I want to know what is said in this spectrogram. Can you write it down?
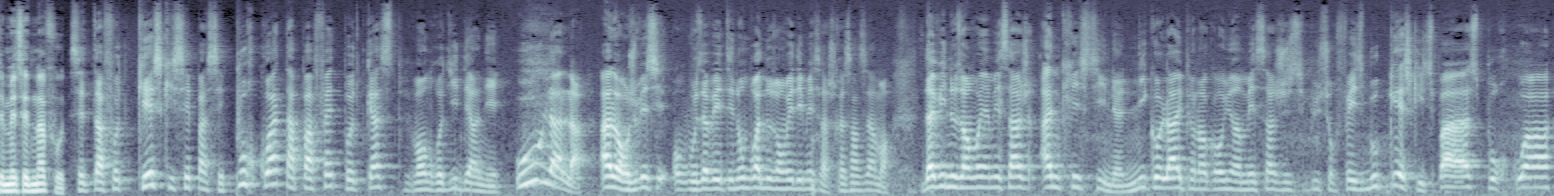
Mais c'est de ma faute. C'est de ta faute. Qu'est-ce qui s'est passé? Pourquoi t'as pas fait de podcast vendredi dernier? Ouh là là Alors, je vais essayer. Vous avez été nombreux à nous envoyer des messages, très sincèrement. David nous a envoyé un message, Anne-Christine, Nicolas, et puis on a encore eu un message, je sais plus, sur Facebook. Qu'est-ce qui se passe? Pourquoi?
